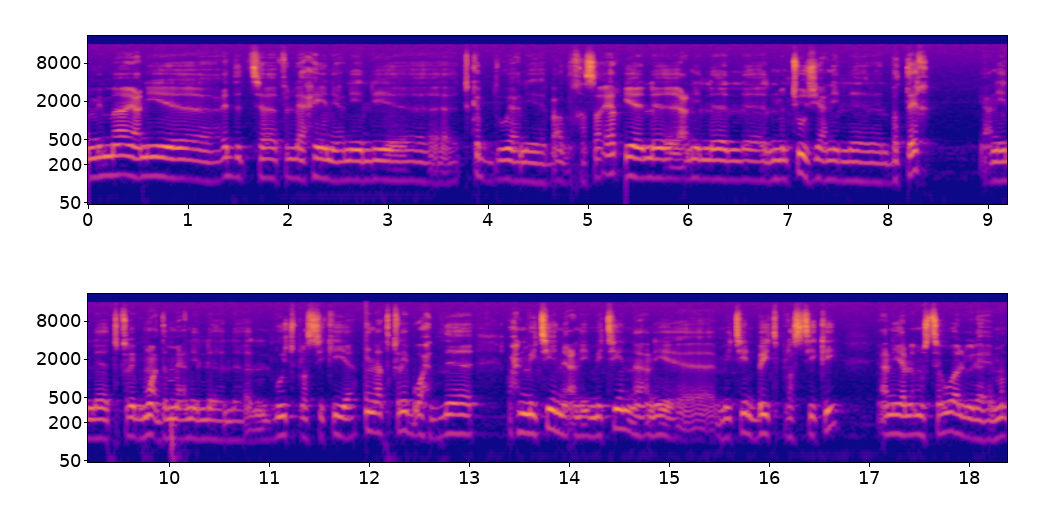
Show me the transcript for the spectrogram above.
مما يعني آه، عدة فلاحين يعني اللي آه، تكبدوا يعني بعض الخسائر. يعني المنتوج يعني البطيخ يعني تقريبا معظم يعني البيوت البلاستيكية. يعني تقريبا واحد واحد 200 يعني 200 يعني 200 بيت بلاستيكي يعني على مستوى الولاية.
